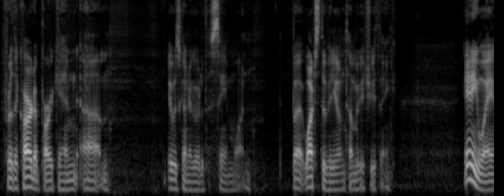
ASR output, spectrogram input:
for the car to park in. Um, it was going to go to the same one. But watch the video and tell me what you think. Anyway,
